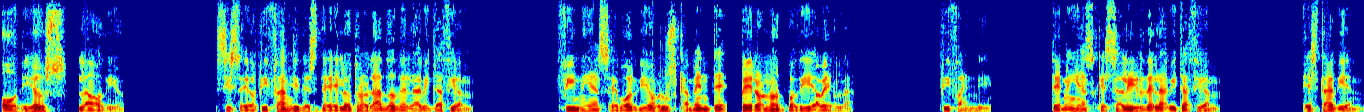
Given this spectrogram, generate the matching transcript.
Oh Dios, la odio. Siseó Tiffany desde el otro lado de la habitación. Phineas se volvió bruscamente, pero no podía verla. Tiffany. Tenías que salir de la habitación. Está bien.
